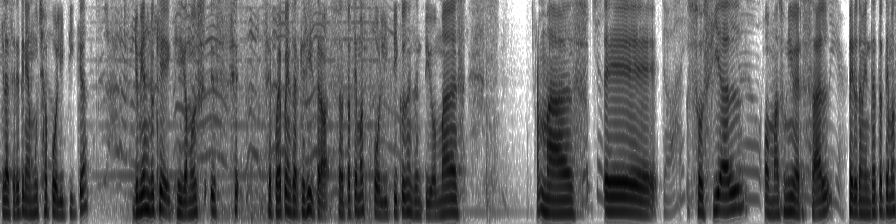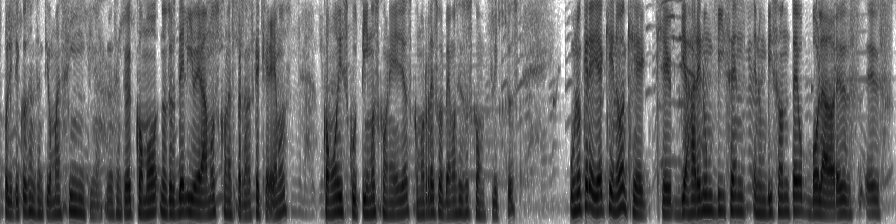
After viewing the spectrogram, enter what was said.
que la serie tenía mucha política, yo me imagino que, digamos, es- se puede pensar que sí, tra- trata temas políticos en el sentido más, más eh, social o más universal, pero también trata temas políticos en el sentido más íntimo, en el sentido de cómo nosotros deliberamos con las personas que queremos, cómo discutimos con ellas, cómo resolvemos esos conflictos. Uno creería que no, que, que viajar en un, bicen- en un bisonte volador es, es,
